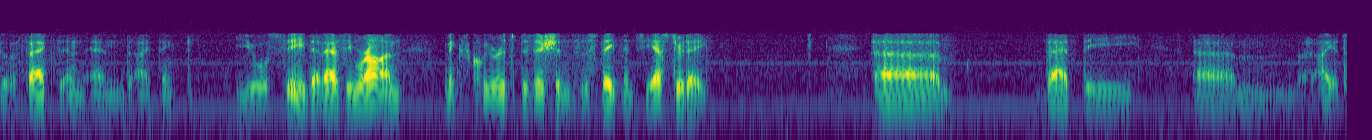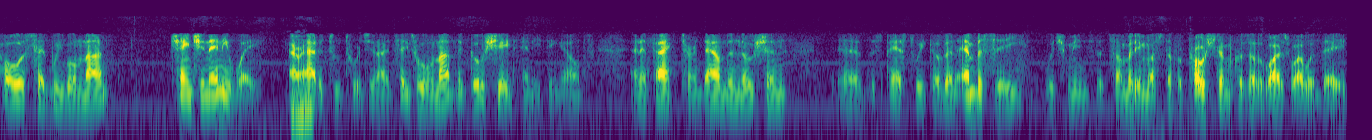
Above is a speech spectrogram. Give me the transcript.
to effect, and and I think you will see that as Iran makes clear its positions, the statements yesterday uh, that the um, Ayatollah said we will not change in any way our mm-hmm. attitude towards the United States. We will not negotiate anything else, and in fact turned down the notion uh, this past week of an embassy, which means that somebody must have approached him because otherwise, why would they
